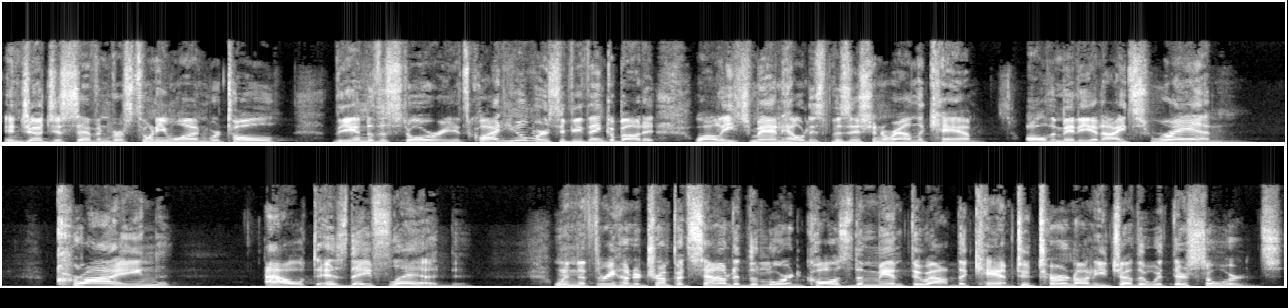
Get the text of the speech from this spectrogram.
In Judges 7, verse 21, we're told the end of the story. It's quite humorous if you think about it. While each man held his position around the camp, all the Midianites ran, crying out as they fled. When the 300 trumpets sounded, the Lord caused the men throughout the camp to turn on each other with their swords.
